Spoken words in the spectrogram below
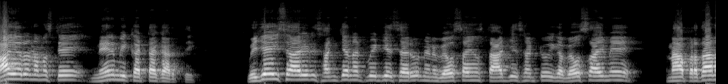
హాయ్ హలో నమస్తే. నేను మీ కట్టా కార్తీక్. విజయసారిని సంచలన ట్వీట్ చేశారు. నేను వ్యవసాయం స్టార్ట్ చేసినట్టు. ఇక వ్యవసాయమే నా ప్రధాన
